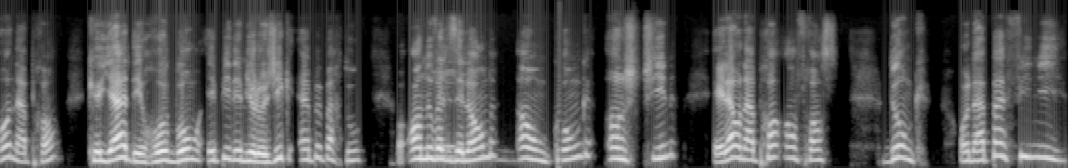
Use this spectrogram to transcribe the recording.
on apprend qu'il y a des rebonds épidémiologiques un peu partout. En Nouvelle-Zélande, à Hong Kong, en Chine, et là, on apprend en France. Donc, on n'a pas fini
